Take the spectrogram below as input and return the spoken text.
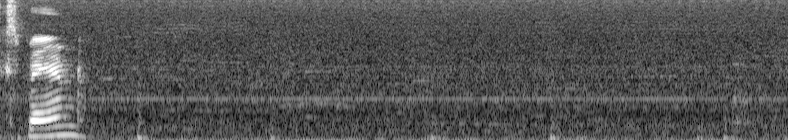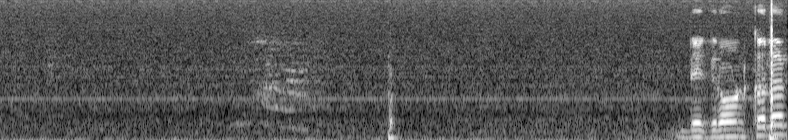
expand background color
